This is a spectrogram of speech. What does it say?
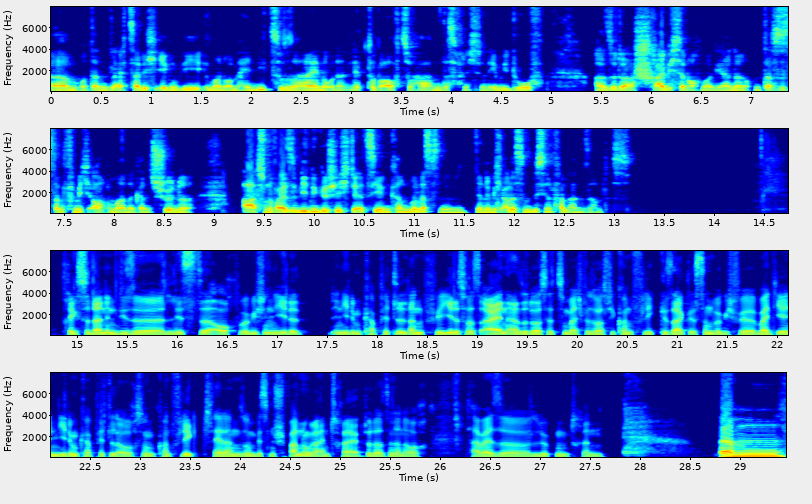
ähm, und dann gleichzeitig irgendwie immer nur am Handy zu sein oder einen Laptop aufzuhaben. Das finde ich dann irgendwie doof. Also da schreibe ich dann auch mal gerne. Und das ist dann für mich auch nochmal eine ganz schöne Art und Weise, wie eine Geschichte erzählen kann, weil das dann nämlich alles ein bisschen verlangsamt ist. Trägst du dann in diese Liste auch wirklich in jede in jedem Kapitel dann für jedes was ein? Also du hast jetzt zum Beispiel sowas wie Konflikt gesagt, ist dann wirklich für bei dir in jedem Kapitel auch so ein Konflikt, der dann so ein bisschen Spannung reintreibt oder sind dann auch teilweise Lücken drin? Ähm,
